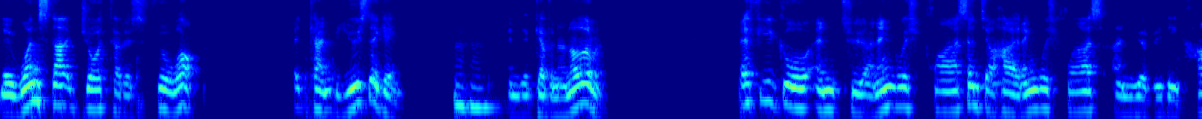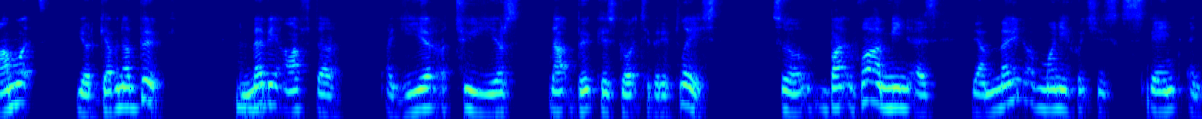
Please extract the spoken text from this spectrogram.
Now, once that jotter is full up, it can't be used again. Mm-hmm. And you're given another one. If you go into an English class, into a higher English class, and you're reading Hamlet, you're given a book. And maybe after a year or two years, that book has got to be replaced. So, but what I mean is the amount of money which is spent and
